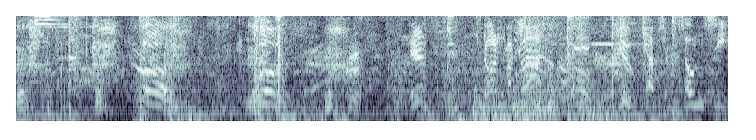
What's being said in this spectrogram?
Don McGlass! You capture Zone C.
